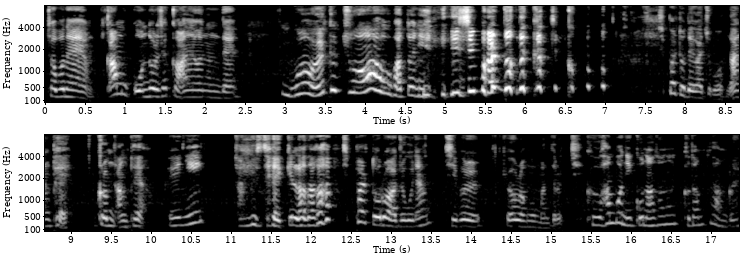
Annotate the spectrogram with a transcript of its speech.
저번에 까먹고 온도를 체크 안 해왔는데 뭐야 왜 이렇게 추워? 하고 봤더니 18도 돼가지고 18도 돼가지고 낭패. 그럼 낭패야. 괜히 전기세 끼려다가 18도로 아주 그냥 집을 겨울왕국 만들었지. 그 한 번 입고 나서는 그 다음부터는 안 그래.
